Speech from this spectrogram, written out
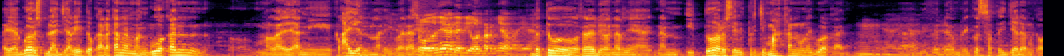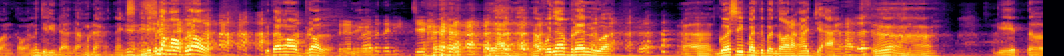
ya gua harus belajar itu karena kan memang gua kan melayani klien lah ibaratnya. soalnya ada di ownernya lah ya Betul, saya di ownernya dan itu harus diterjemahkan oleh gua kan. Hmm, ya, nah, gitu dengan berikut strategi dan kawan-kawannya jadi dagang udah next. Ini kita ngobrol, kita ngobrol. Brand Ini lo kan. apa tadi? Nggak, nggak, nggak punya brand gua. Heeh, gua sih bantu-bantu orang aja. Heeh, gitu.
